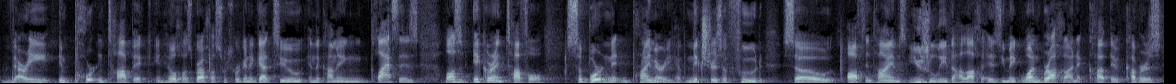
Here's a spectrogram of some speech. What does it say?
very important topic in Hilchos Brachos, which we're going to get to in the coming classes. Laws of Ikar and Tafel, subordinate and primary, have mixtures of food. So oftentimes, usually the halacha is you make one bracha and it, co- it covers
